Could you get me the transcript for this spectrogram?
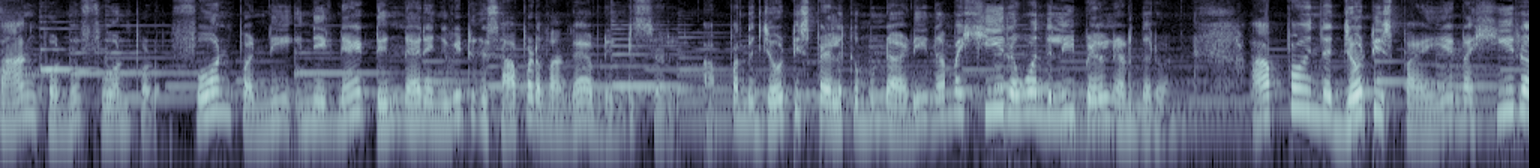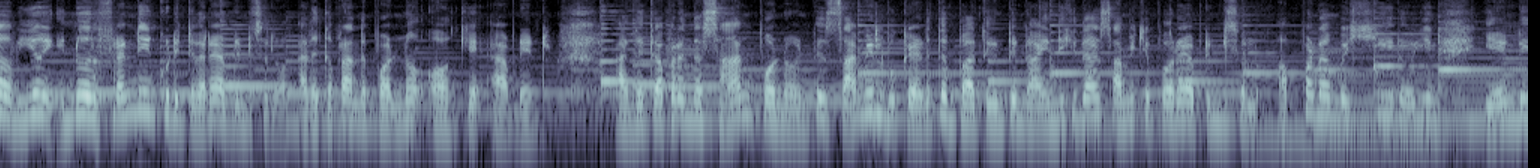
சாங் பொண்ணு ஃபோன் போடும் ஃபோன் பண்ணி இன்னைக்கு நைட் டின்னர் எங்கள் வீட்டுக்கு சாப்பிடுவாங்க அப்படின்ட்டு சொல்லு. அப்போ அந்த ஜோட்டிஸ் பையலுக்கு முன்னாடி நம்ம ஹீரோவும் அந்த லீ பயலும் நடந்துருவாங்க. அப்போ இந்த ஜோட்டிஸ் பையன் நான் ஹீரோவையும் இன்னொரு ஃப்ரெண்டையும் கூட்டிகிட்டு வரேன் அப்படின்னு சொல்லுவோம் அதுக்கப்புறம் அந்த பொண்ணும் ஓகே அப்படின்ட்டு அதுக்கப்புறம் இந்த சாங் பொண்ணு பொண்ணு வந்துட்டு சமையல் புக்கை எடுத்து பார்த்துக்கிட்டு நான் இன்றைக்கி தான் சமைக்க போகிறேன் அப்படின்னு சொல்லும் அப்போ நம்ம ஹீரோயின் ஏண்டி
